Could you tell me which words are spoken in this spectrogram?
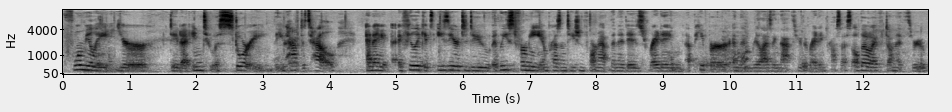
formulate your data into a story that you have to tell. And I, I feel like it's easier to do, at least for me, in presentation format than it is writing a paper and then realizing that through the writing process. Although I've done it through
